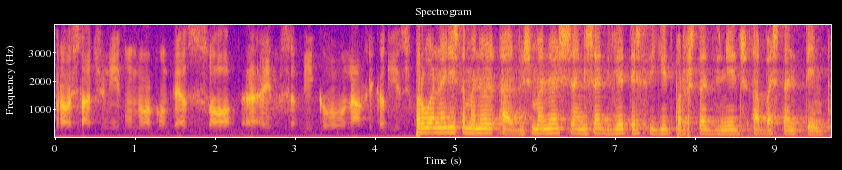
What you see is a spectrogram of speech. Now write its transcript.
para os Estados Unidos não acontece só em Moçambique ou na África. Para o analista Manuel Alves, Manuel Chang já devia ter seguido para os Estados Unidos há bastante tempo.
